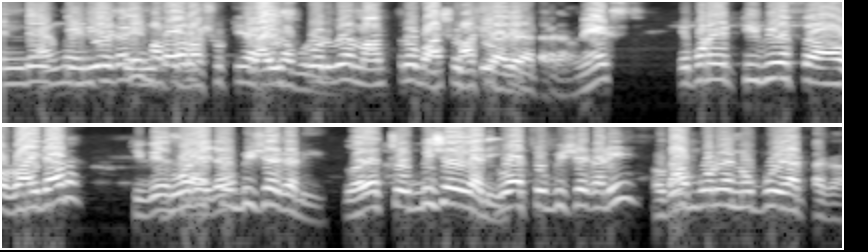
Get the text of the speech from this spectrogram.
এন্ডে এর গাড়ি, মাত্র 62,000 টাকা পড়বে। পড়বে মাত্র বাষট্টি হাজার 62,000 টাকা টাকা। নেক্সট এরপরে টিভিএস রাইডার টিভিএস রাইডার গাড়ি। দু হাজার গাড়ি। দু হাজার গাড়ি দাম পড়বে নব্বই হাজার টাকা।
